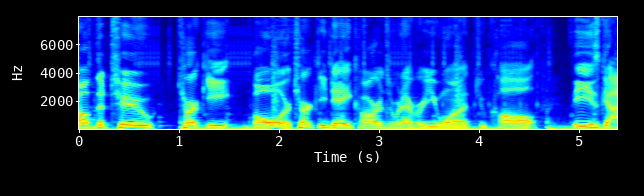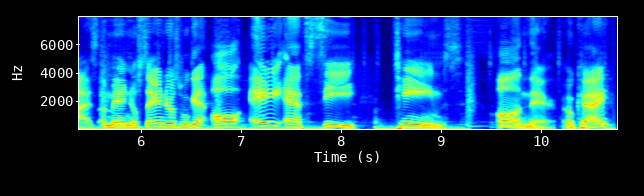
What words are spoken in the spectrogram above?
of the two turkey bowl or turkey day cards or whatever you want to call these guys. Emmanuel Sanders will get all AFC teams on there, okay?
